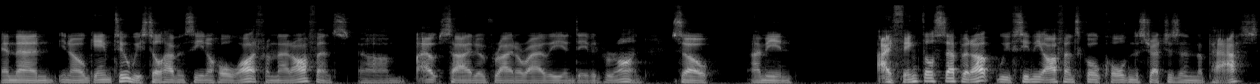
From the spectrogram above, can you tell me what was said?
and then you know, game two, we still haven't seen a whole lot from that offense um, outside of Ryan O'Reilly and David Perron. So, I mean, I think they'll step it up. We've seen the offense go cold in the stretches in the past.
